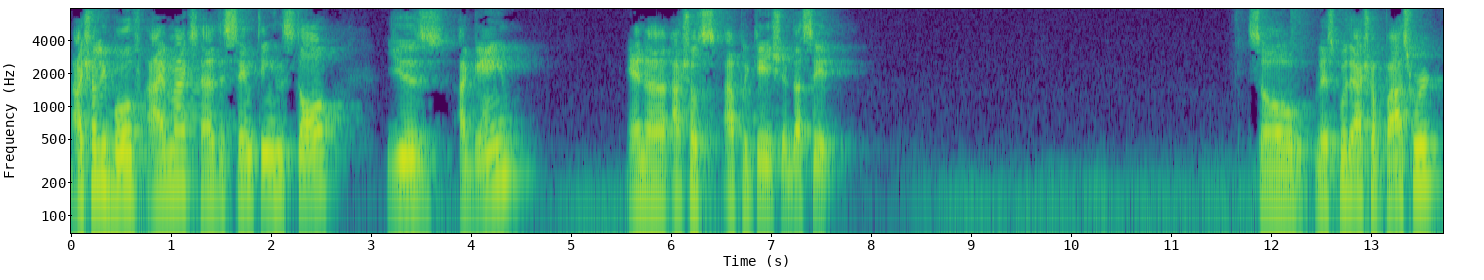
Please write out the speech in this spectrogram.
Actually both iMacs have the same thing installed. Use a game and an actual application, that's it. So let's put the actual password.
